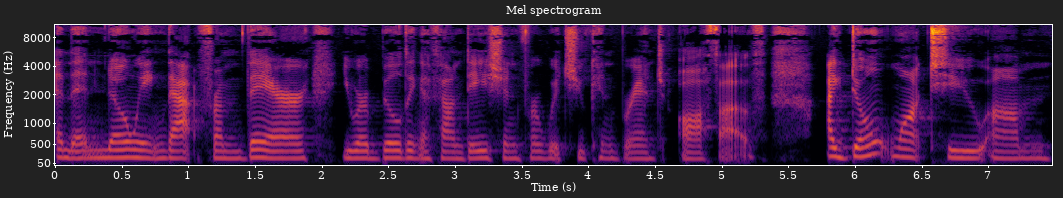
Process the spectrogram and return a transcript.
And then knowing that from there, you are building a foundation for which you can branch off of. I don't want to um,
